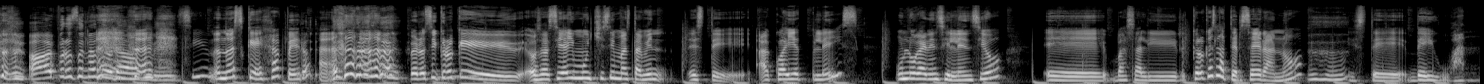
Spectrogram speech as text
Ay, pero son adorables. sí, no es queja, pero... pero sí creo que o sea, sí hay muchísimas también, este, A Quiet Place, Un lugar en silencio, eh, va a salir, creo que es la tercera, ¿no? Este, Day One.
